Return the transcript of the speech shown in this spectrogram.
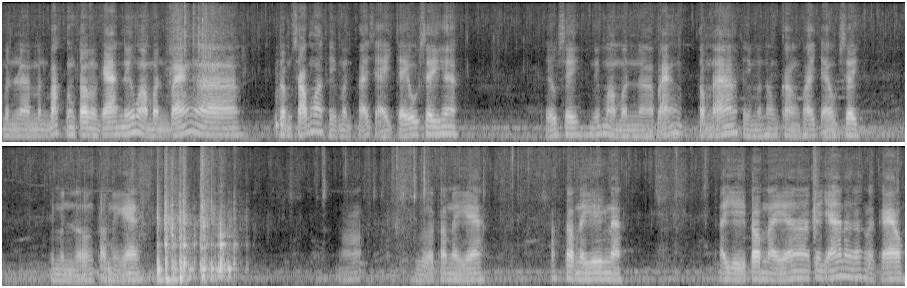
mình là mình bắt con tôm này ra nếu mà mình bán uh, tôm sống á, thì mình phải chạy chạy oxy ha. Chạy oxy nếu mà mình uh, bán tôm đá thì mình không cần phải chạy oxy. Thì mình lựa tôm này ra. Đó lựa tôm này ra. Bắt tôm này riêng nè. Tại vì tôm này á, cái giá nó rất là cao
